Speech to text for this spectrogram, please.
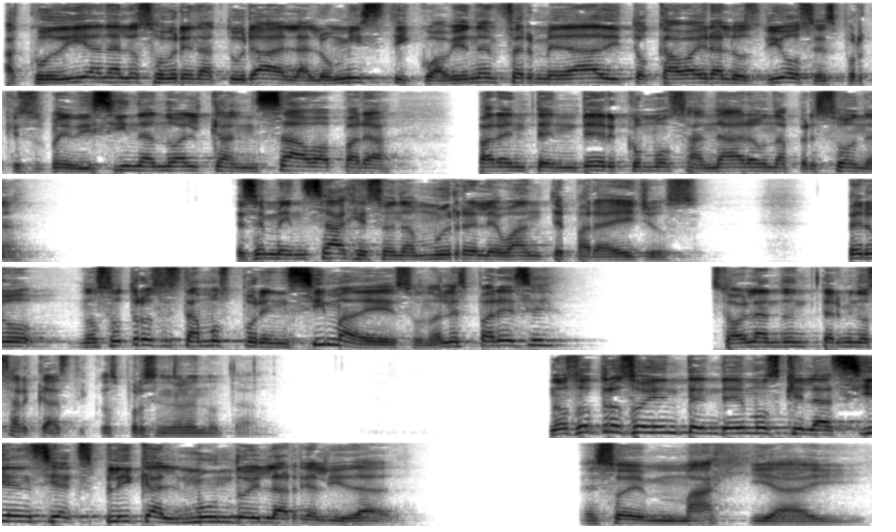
Acudían a lo sobrenatural, a lo místico. Había una enfermedad y tocaba ir a los dioses porque su medicina no alcanzaba para, para entender cómo sanar a una persona. Ese mensaje suena muy relevante para ellos. Pero nosotros estamos por encima de eso, ¿no les parece? Estoy hablando en términos sarcásticos, por si no lo han notado. Nosotros hoy entendemos que la ciencia explica el mundo y la realidad. Eso de magia y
